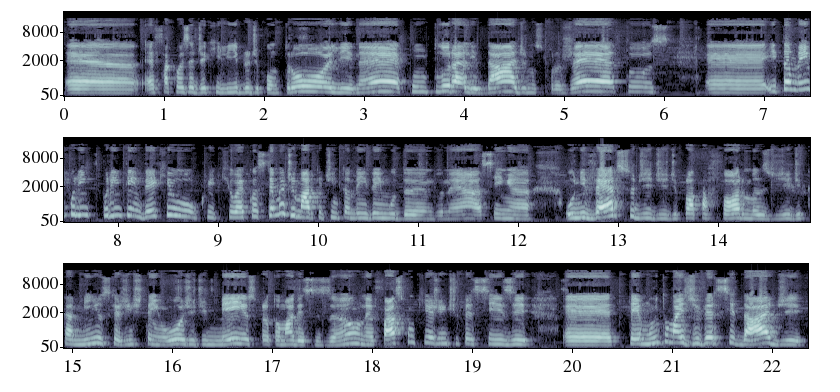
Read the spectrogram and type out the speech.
é, essa coisa de equilíbrio de controle, né, com pluralidade nos projetos, é, e também por, por entender que o, que, o ecossistema de marketing também vem mudando, né? Assim, a, o universo de, de, de plataformas, de, de, caminhos que a gente tem hoje, de meios para tomar decisão, né? Faz com que a gente precise é, ter muito mais diversidade,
